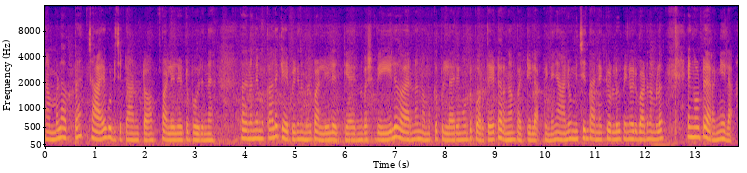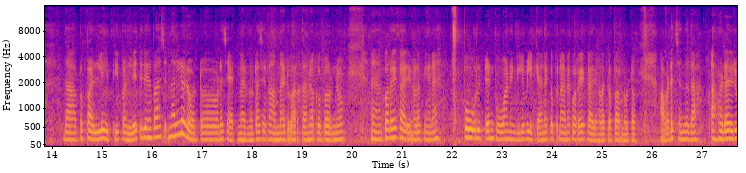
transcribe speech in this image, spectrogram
നമ്മളപ്പം ചായ കുടിച്ചിട്ടാണ് കേട്ടോ പള്ളിയിലോട്ട് പോരുന്നത് പതിനൊന്നേ മുക്കാലൊക്കെ ആയപ്പോഴേക്കും നമ്മൾ പള്ളിയിൽ എത്തിയായിരുന്നു. പക്ഷെ വെയിൽ കാരണം നമുക്ക് പിള്ളേരെയും കൊണ്ട് പുറത്തേട്ട് ഇറങ്ങാൻ പറ്റില്ല. പിന്നെ ഞാനും ഉമ്മിച്ചും തന്നെയൊക്കെ ഉള്ളൂ. പിന്നെ ഒരുപാട് നമ്മൾ എങ്ങോട്ടും ഇറങ്ങിയില്ല. ദാ അപ്പോൾ പള്ളി എത്തി. പള്ളി എത്തി കഴിഞ്ഞപ്പോൾ ആ നല്ലൊരു ഓട്ടോയുടെ ചേട്ടനായിരുന്നു കേട്ടോ. ആ ചേട്ടൻ നന്നായിട്ട് വർത്താനമൊക്കെ പറഞ്ഞു. കുറേ കാര്യങ്ങളൊക്കെ ഇങ്ങനെ പോ റിട്ടേൺ പോവുകയാണെങ്കിൽ വിളിക്കാനൊക്കെ പറഞ്ഞ അങ്ങനെ കുറേ കാര്യങ്ങളൊക്കെ പറഞ്ഞു കേട്ടോ. അവിടെ ചെന്നതാ അവിടെ ഒരു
